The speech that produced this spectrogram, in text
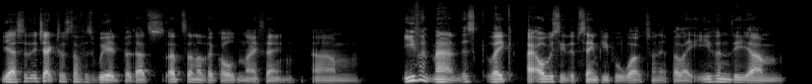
Yeah, so the ejector stuff is weird, but that's that's another GoldenEye thing. Um, even man, this like I, obviously the same people worked on it, but like even the um,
